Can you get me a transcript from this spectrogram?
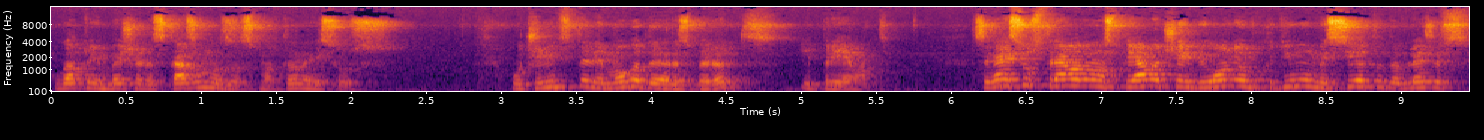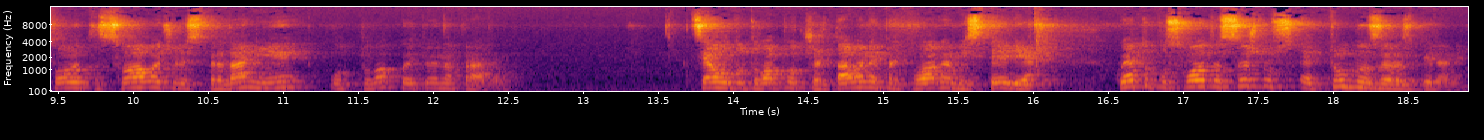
Когато им беше разказано за смъртта на Исус. Учениците не могат да я разберат и приемат. Сега Исус трябва да настоява, че е било необходимо Месията да влезе в своята слава чрез страдание от това, което е направил. Цялото това подчертаване предполага мистерия, която по своята същност е трудна за разбиране.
